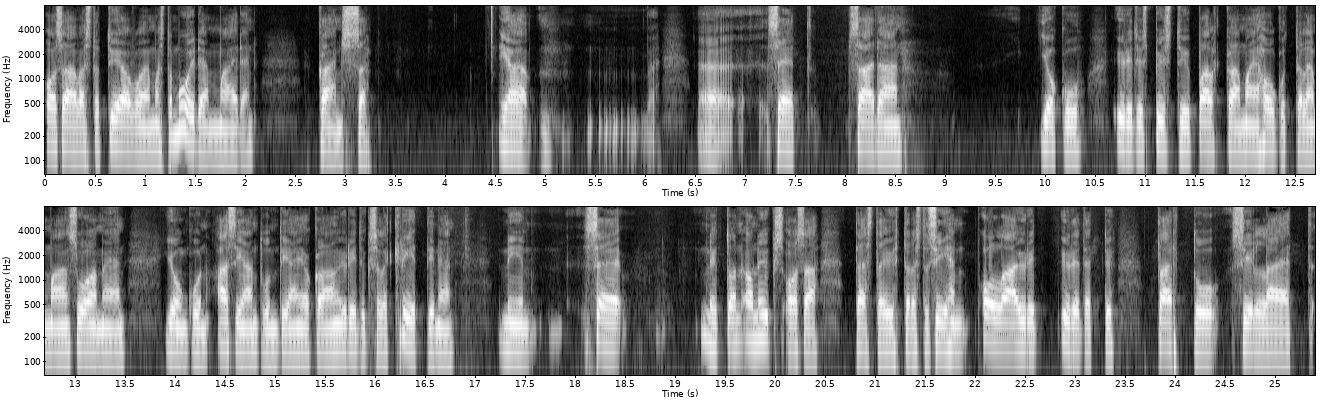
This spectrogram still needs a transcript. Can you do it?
osaavasta työvoimasta muiden maiden kanssa. Ja se, että saadaan joku yritys pystyy palkkaamaan ja houkuttelemaan Suomeen jonkun asiantuntijan, joka on yritykselle kriittinen, niin se nyt on, on yksi osa tästä yhtälöstä. Siihen ollaan yrit, yritetty tarttua sillä, että,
